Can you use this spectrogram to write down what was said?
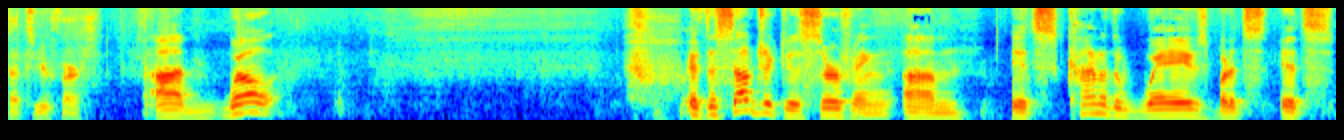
That's you first. Um, well, if the subject is surfing, um, it's kind of the waves, but it's it's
